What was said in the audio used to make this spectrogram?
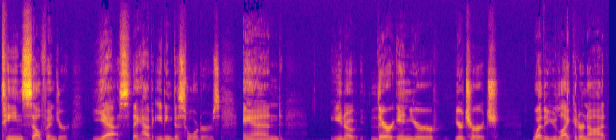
teens self injure. Yes, they have eating disorders, and you know they're in your your church whether you like it or not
